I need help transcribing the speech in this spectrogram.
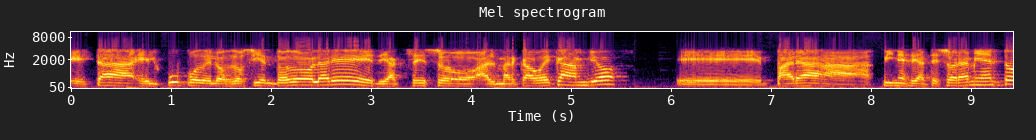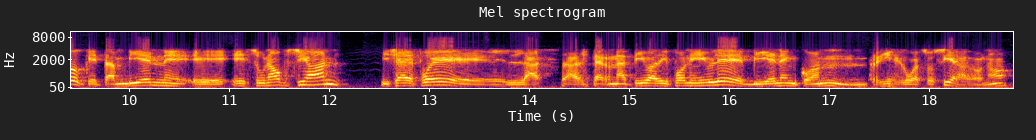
está el cupo de los 200 dólares de acceso al mercado de cambio, eh, para fines de atesoramiento, que también eh, eh, es una opción, y ya después las alternativas disponibles vienen con riesgo asociado, ¿no?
